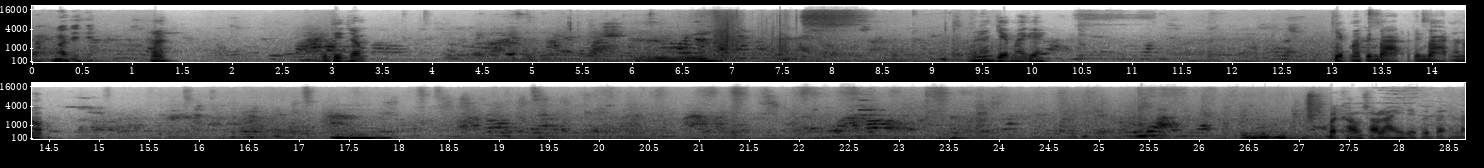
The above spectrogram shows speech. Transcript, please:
ปากมาติดฮะบ่ติดครับอืมมันยังเก็บไหมแก เก็บมาเป็นบาทเป็นบาทนะเนาะบัดเขาสาวไล่ได้เพิ่นไปทางใด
